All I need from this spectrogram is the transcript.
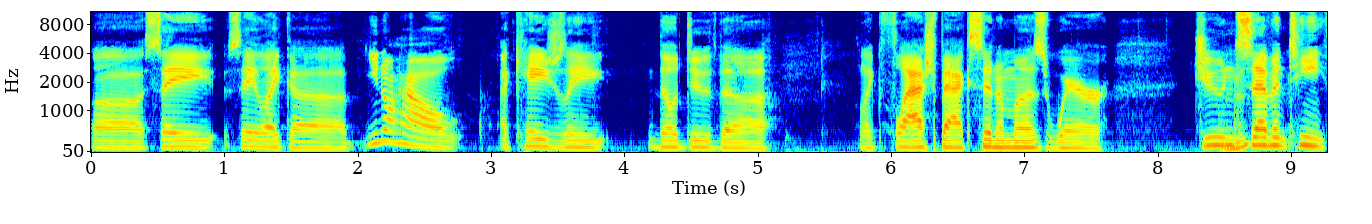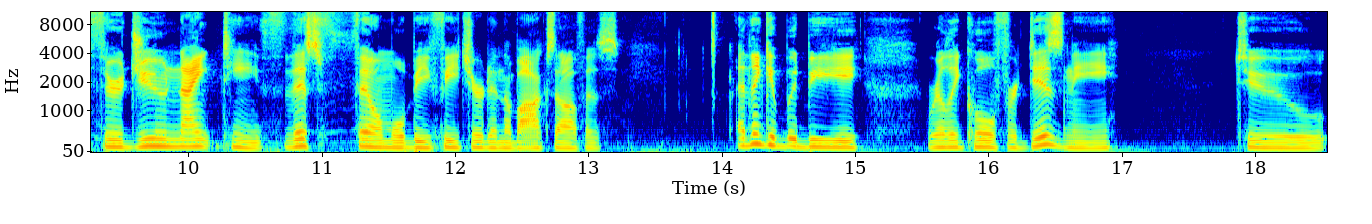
uh, say, say like, uh, you know how occasionally they'll do the like flashback cinemas where June Mhm. 17th through June 19th, this film will be featured in the box office. I think it would be really cool for Disney to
